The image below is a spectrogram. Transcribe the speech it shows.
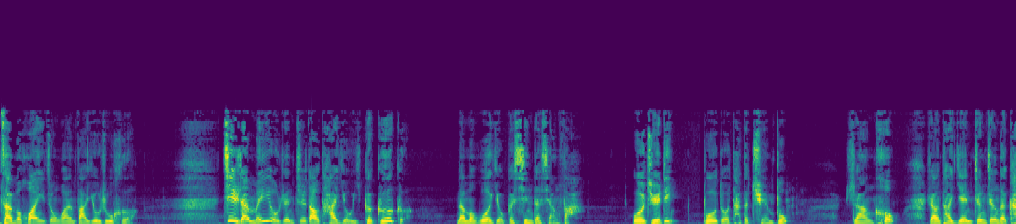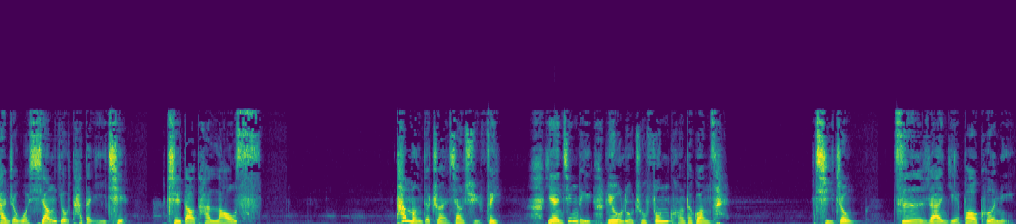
咱们换一种玩法又如何？既然没有人知道他有一个哥哥，那么我有个新的想法，我决定剥夺他的全部，然后让他眼睁睁的看着我享有他的一切，直到他老死。他猛地转向许飞，眼睛里流露出疯狂的光彩，其中自然也包括你。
